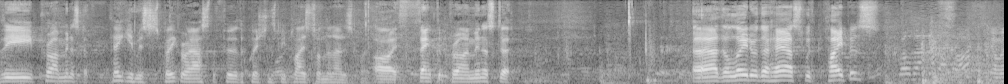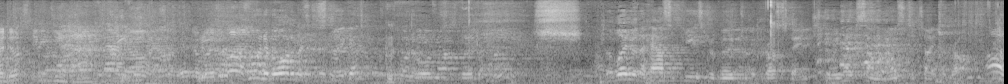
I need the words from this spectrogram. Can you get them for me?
The Prime Minister. Thank you, Mr Speaker. I ask that further questions be placed on the notice paper. I thank the Prime Minister. Uh, the Leader of the House with papers. Point of order, Mr Speaker. Point of order, Mr Speaker. The Leader of the House appears to have moved to the crossbench. Do we have someone else to take the role? Oh,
